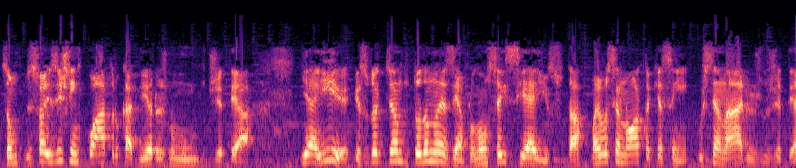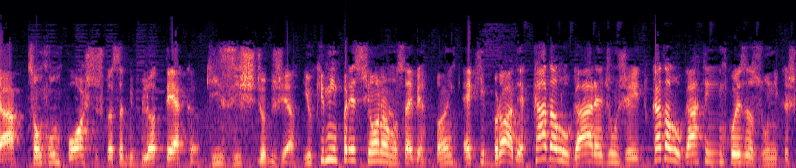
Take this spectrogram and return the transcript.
são, só existem quatro cadeiras no mundo de GTA. E aí, isso eu tô dizendo, tô dando um exemplo, não sei se é isso, tá? Mas você nota que, assim, os cenários do GTA são compostos com essa biblioteca que existe de objetos. E o que me impressiona no Cyberpunk é que, brother, cada lugar é de um jeito, cada lugar tem coisas únicas.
